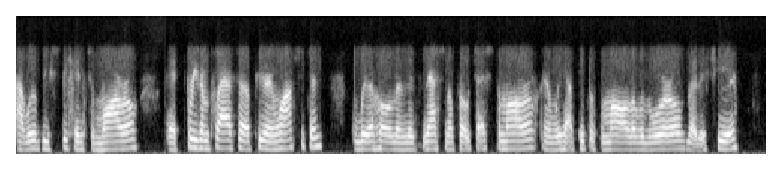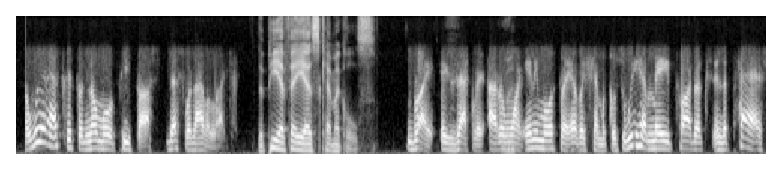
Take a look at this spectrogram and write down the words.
I will be speaking tomorrow at Freedom Plaza up here in Washington. We're holding this national protest tomorrow, and we have people from all over the world that is here. We're asking for no more PFAS. That's what I would like. The PFAS chemicals. Right, exactly. I don't right. want any more forever chemicals. We have made products in the past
